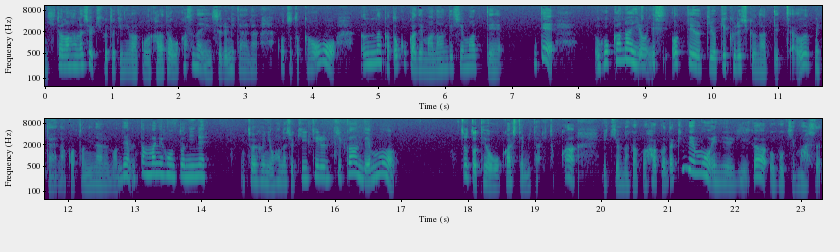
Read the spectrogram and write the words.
ん、人の話を聞く時にはこう体を動かさないようにするみたいなこととかをなんかどこかで学んでしまってで動かないようにしようっていうと余計苦しくなってっちゃうみたいなことになるのでたまに本当にねそういうふうにお話を聞いてる時間でもちょっと手を動かしてみたりとか息を長く吐くだけでもエネルギーが動きます。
